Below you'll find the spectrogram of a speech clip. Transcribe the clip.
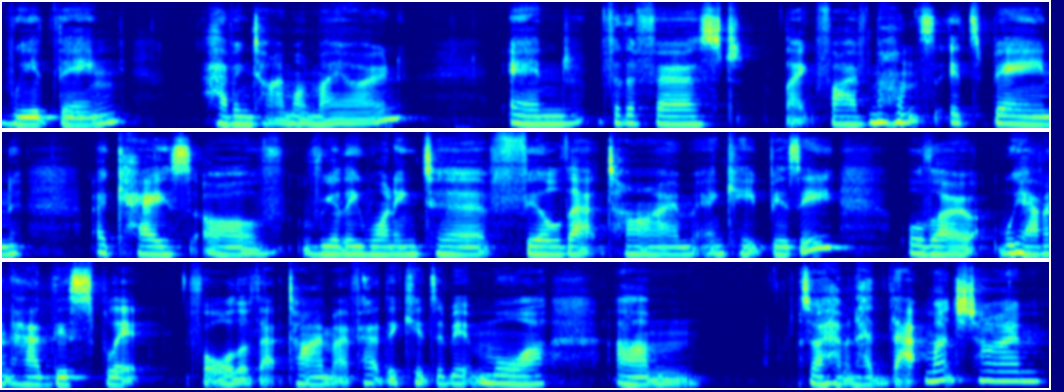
weird thing having time on my own. And for the first like five months, it's been a case of really wanting to fill that time and keep busy. Although we haven't had this split for all of that time, I've had the kids a bit more. Um, so I haven't had that much time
